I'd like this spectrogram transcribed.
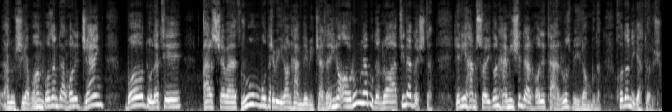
انوشیروان بازم در حال جنگ با دولت عرض شود. روم بودن که به ایران حمله می‌کردن. اینا آروم نبودن راحتی نداشتن. یعنی همسایگان همیشه در حال تعرض به ایران بودن. خدا نگهدارشون.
